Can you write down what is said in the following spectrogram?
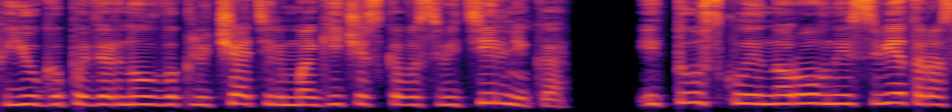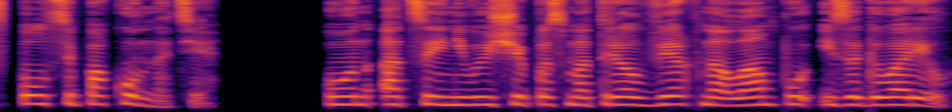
Хьюго повернул выключатель магического светильника, и тусклый, но ровный свет расползся по комнате. Он оценивающе посмотрел вверх на лампу и заговорил.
